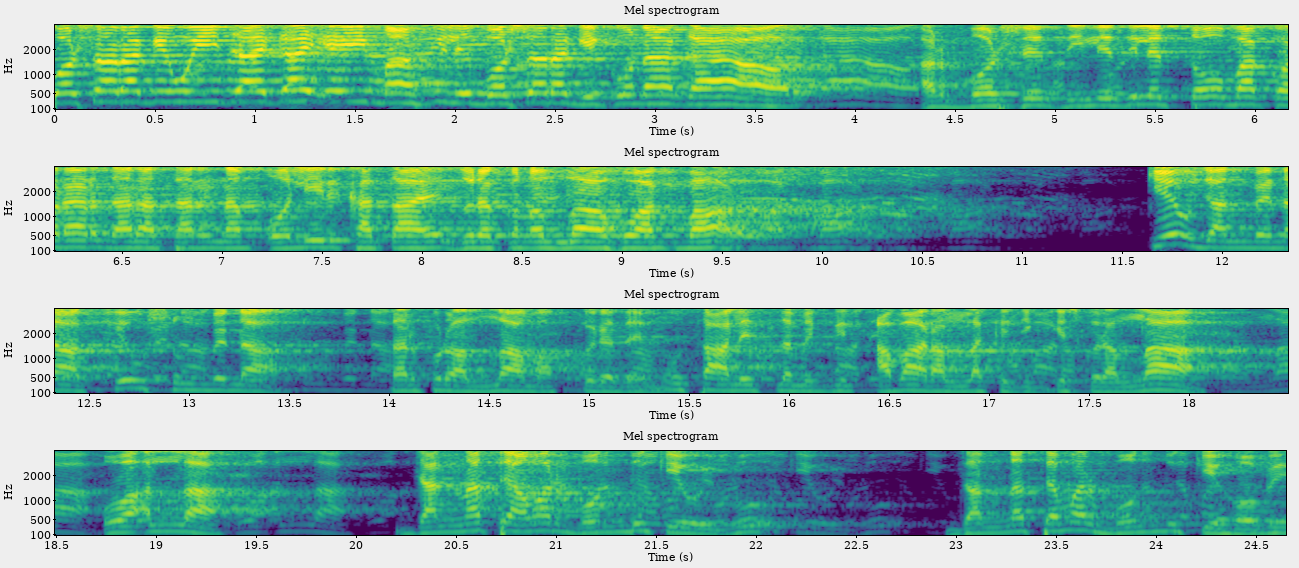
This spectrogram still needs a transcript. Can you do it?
বসার আগে ওই জায়গায় এই মাহফিলে বসার আগে গুনাগার আর বসে দিলে দিলে তওবা করার দ্বারা তার নাম অলির খাতায় যেরকম আল্লাহু আকবার। কেউ জানবে না, কেউ শুনবে না। তারপর আল্লাহ মাফ করে দেয়। মুসা আলাইহিস ইসলাম একদিন আবার আল্লাহকে জিজ্ঞেস করে, আল্লাহ, ও আল্লাহ, জান্নাতে আমার বন্ধু কে হইব? জান্নাতে আমার বন্ধু কে হবে?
